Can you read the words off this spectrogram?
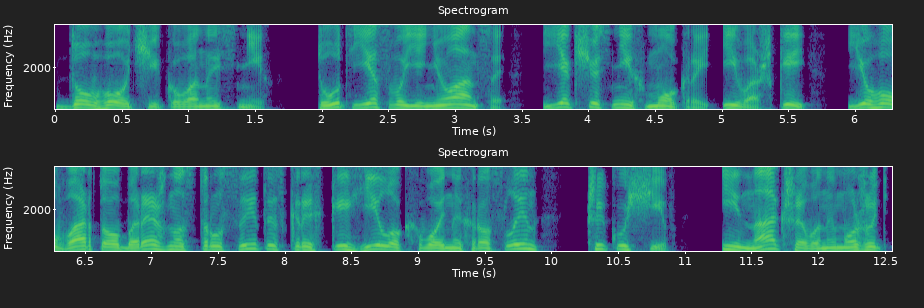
довгоочікуваний сніг? Тут є свої нюанси. Якщо сніг мокрий і важкий, його варто обережно струсити з крихких гілок хвойних рослин чи кущів, інакше вони можуть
